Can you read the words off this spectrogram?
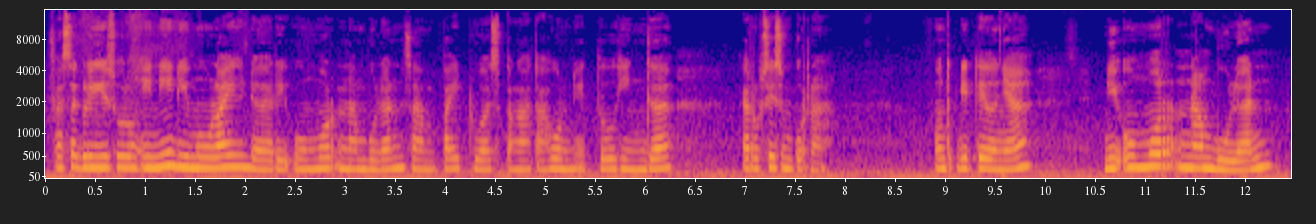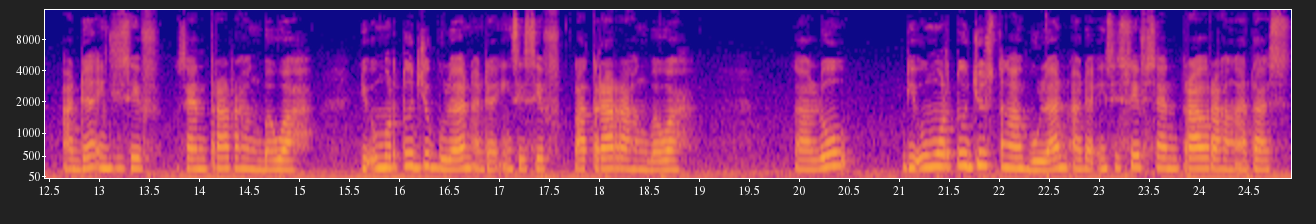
Fase gligi sulung ini dimulai dari umur 6 bulan sampai 2,5 tahun, itu hingga erupsi sempurna. Untuk detailnya, di umur 6 bulan ada insisif sentral rahang bawah. Di umur 7 bulan ada insisif lateral rahang bawah. Lalu di umur tujuh setengah bulan ada insisif sentral rahang atas.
